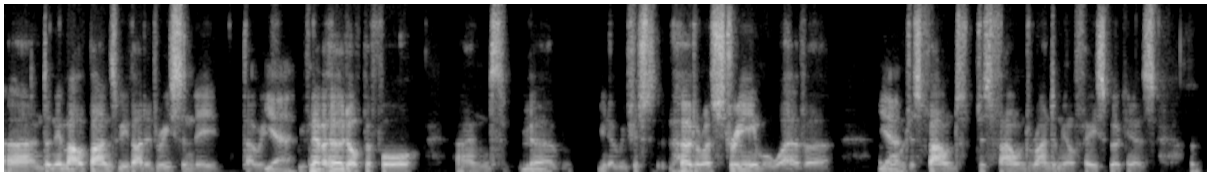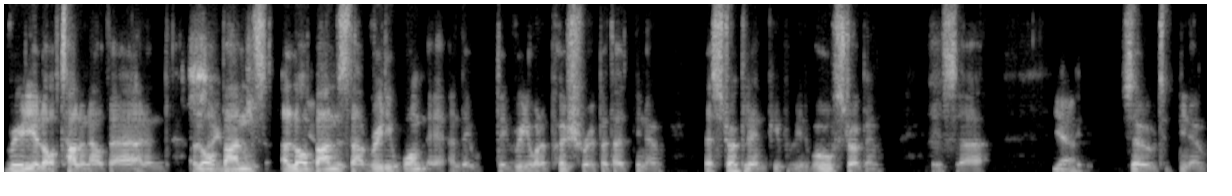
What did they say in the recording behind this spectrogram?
and, and the amount of bands we've added recently that we've Yeah. we've never heard of before, and Mm. uh, you know we've just heard on a stream or whatever, Yeah. or just found just found randomly on Facebook. You know, it's really a lot of talent out there, and a lot So of much. bands, a lot of bands that really want it and they they really want to push for it, but that you know they're struggling. People, we're all struggling. It's uh, Yeah. So to, you know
